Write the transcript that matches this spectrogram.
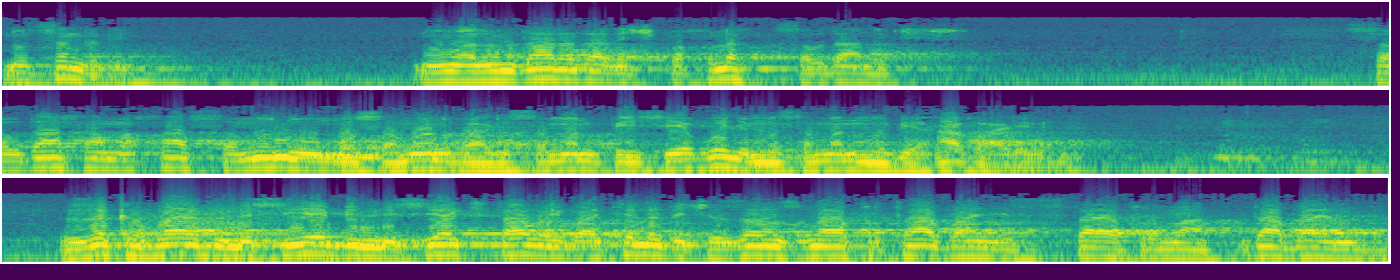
نو څنګه دی نو معلومدار دا چې په خله سودا نه کیږي سودا خامخا سمن او مسمن غواړي سمن پیسې بولي مسمن مبیحه غواړي ځکه باید د نسیه بن نسیه کتاب وای باطله د چې ځان زما پر تا باندې ستا پر ما دا بیان ده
